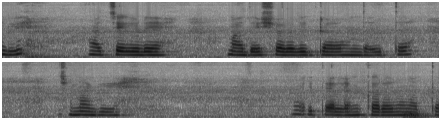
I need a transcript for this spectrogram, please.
ಇಲ್ಲಿ ಆಚೆಗಡೆ ಮಹದೇಶ್ವರ ವಿಗ್ರಹ ಒಂದೈತೆ ಚೆನ್ನಾಗಿ ಐತೆ ಅಲಂಕಾರನೂ ಮತ್ತು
